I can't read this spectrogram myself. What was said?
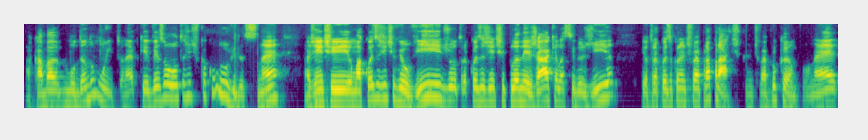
acaba mudando muito, né? Porque vez ou outra a gente fica com dúvidas, né? A gente, uma coisa é a gente vê o vídeo, outra coisa é a gente planejar aquela cirurgia, e outra coisa é quando a gente vai para a prática, a gente vai para o campo, né?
